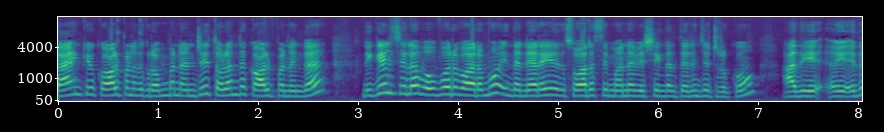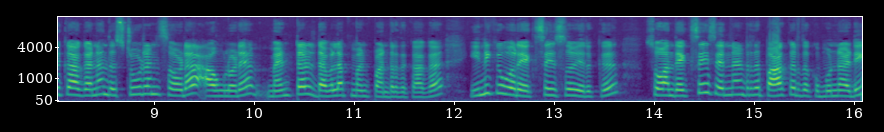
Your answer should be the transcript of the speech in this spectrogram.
தேங்க்யூ கால் பண்ணதுக்கு ரொம்ப நன்றி. தொடர்ந்து கால் பண்ணுங்க. நிகழ்ச்சியில் ஒவ்வொரு வாரமும் இந்த நிறைய சுவாரஸ்யமான விஷயங்கள் தெரிஞ்சிட்டு இருக்கோம். அது எ- எதுக்காகன்னா இந்த ஸ்டூடெண்ட்ஸோட அவங்களோட மென்டல் டெவலப்மெண்ட் பண்ணுறதுக்காக இன்னைக்கு ஒரு எக்ஸசைஸும் இருக்குது ஸோ அந்த எக்ஸசைஸ் என்னன்றதை பார்க்கறதுக்கு முன்னாடி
